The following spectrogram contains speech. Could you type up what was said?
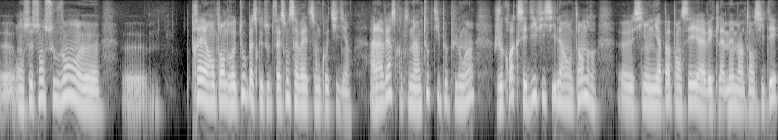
euh, on se sent souvent euh, euh, prêt à entendre tout parce que de toute façon ça va être son quotidien. A l'inverse, quand on est un tout petit peu plus loin, je crois que c'est difficile à entendre si on n'y a pas pensé avec la même intensité,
